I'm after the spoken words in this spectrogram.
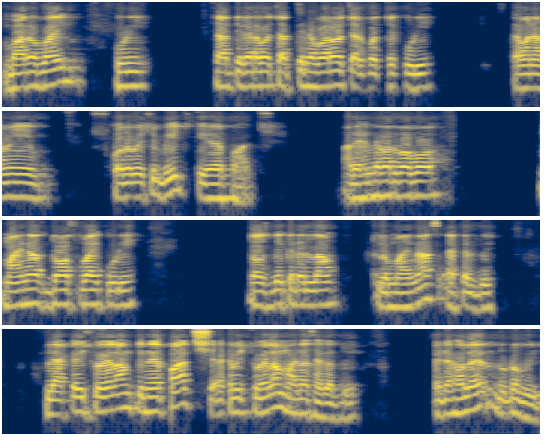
বারো বাই কুড়ি। চার দিকে আবার চার তিনে বারো, চার পাঁচে কুড়ি। তার মানে আমি কত পেয়েছি? বীজ তিনের পাঁচ। আর এখানে কত পাবো? মাইনাস দশ বাই কুড়ি। দশ দিয়ে কেটে দিলাম তাহলে মাইনাস একের দুই। তাহলে একটা বীজ পেয়ে গেলাম তিনের পাঁচ, একটা বীজ পেয়ে গেলাম, মাইনাস একের দুই। এটা হলে দুটো বীজ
